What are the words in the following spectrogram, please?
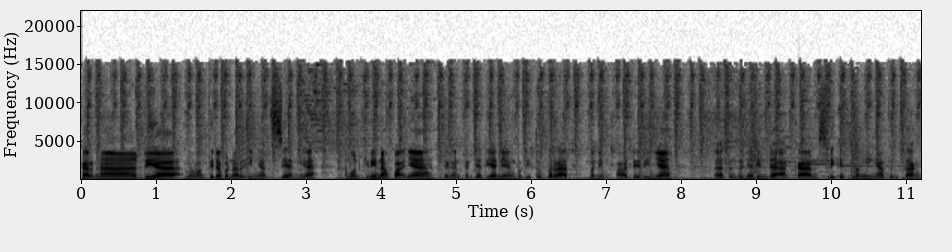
Karena dia memang tidak benar ingat Zen ya. Namun kini nampaknya dengan kejadian yang begitu berat menimpa dirinya, eh, tentunya Dinda akan sedikit mengingat tentang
